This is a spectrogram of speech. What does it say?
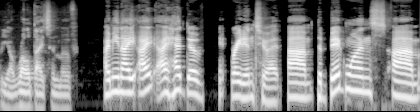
you know roll dice and move. I mean, I I, I had dove right into it. Um, the big ones um,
